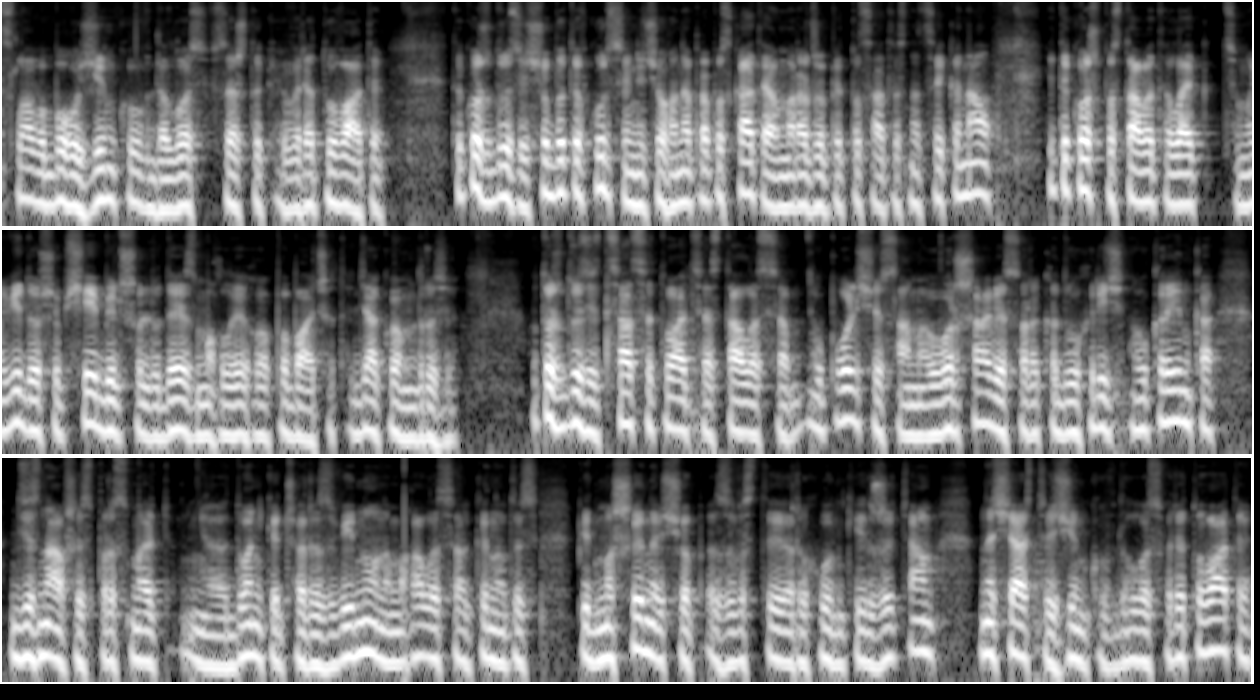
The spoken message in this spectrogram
слава Богу, жінку вдалося все ж таки врятувати. Також, друзі, щоб бути в курсі, нічого не пропускати, я вам раджу підписатись на цей канал і також поставити лайк цьому відео, щоб ще більше людей змогли його побачити. Дякую вам, друзі. Отож, друзі, ця ситуація сталася у Польщі, саме у Варшаві. 42-річна українка, дізнавшись про смерть е, доньки через війну, намагалася кинутись під машини, щоб звести рахунки із життям. На щастя, жінку вдалося врятувати.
